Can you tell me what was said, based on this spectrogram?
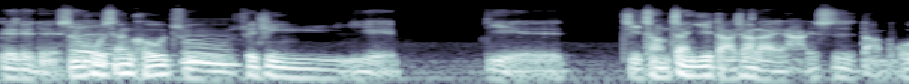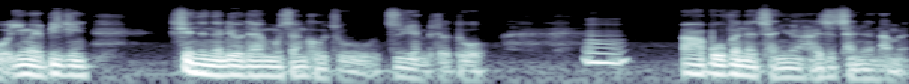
对对对，神户山口组最近也、嗯、也几场战役打下来，还是打不过，因为毕竟。现在的六代目山口组资源比较多，嗯，大部分的成员还是承认他们，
